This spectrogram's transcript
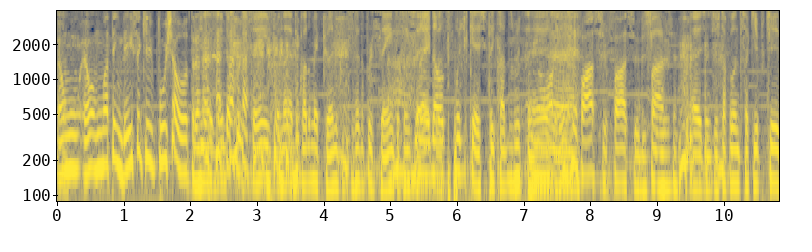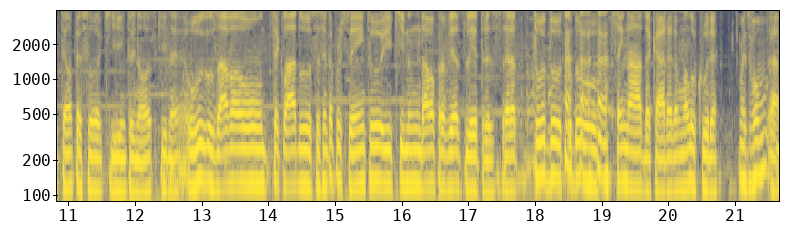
é, um, é uma tendência que puxa a outra, né? 60%, né? Teclado mecânico de 60%, sem Isso daí dá outro podcast, teclados mecânicos. Nossa, é fácil, fácil. Fácil. É, gente, a gente tá falando isso aqui porque tem uma pessoa aqui entre nós que, né, usava um teclado 60% e que não dava pra ver as letras. Era tudo, tudo sem nada, cara. Era uma loucura. Mas vamos. Tá.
